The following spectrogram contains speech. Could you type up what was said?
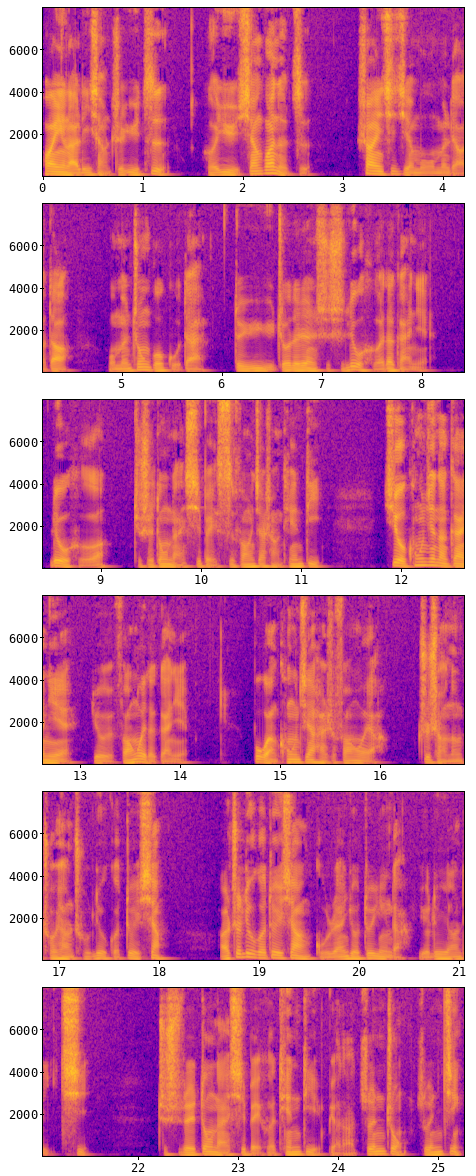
欢迎来理想之玉字和玉相关的字。上一期节目我们聊到，我们中国古代对于宇宙的认识是六合的概念。六合就是东南西北四方加上天地，既有空间的概念，又有方位的概念。不管空间还是方位啊，至少能抽象出六个对象。而这六个对象，古人又对应的有六样礼器，这是对东南西北和天地表达尊重尊敬。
